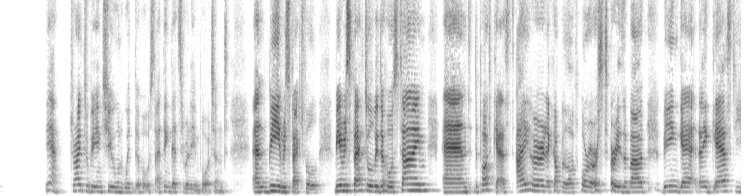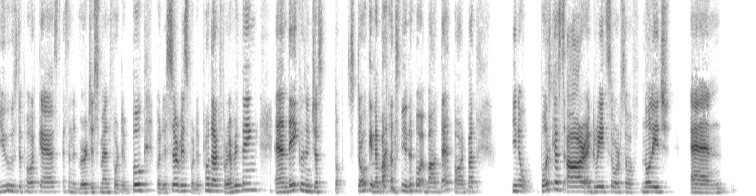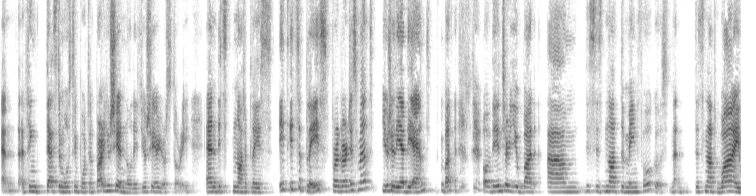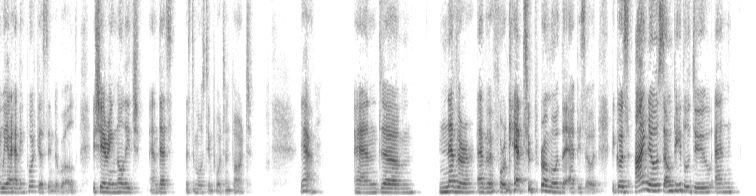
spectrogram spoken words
yeah, try to be in tune with the host. I think that's really important and be respectful. Be respectful with the host time and the podcast. I heard a couple of horror stories about being that a guest used the podcast as an advertisement for their book, for their service, for their product, for everything, and they couldn't just stop talking about you know about that part. But you know, podcasts are a great source of knowledge and and I think that's the most important part. You share knowledge, you share your story, and it's not a place. It, it's a place for advertisement, usually at the end, but of the interview. But um, this is not the main focus. That's not why we are having podcasts in the world. We're sharing knowledge, and that's that's the most important part. Yeah, and. Um, never ever forget to promote the episode because I know some people do and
